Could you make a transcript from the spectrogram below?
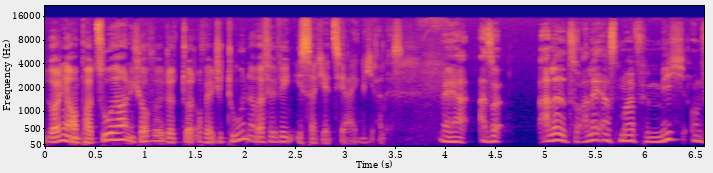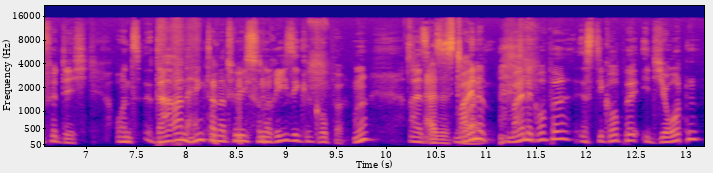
sollen ja auch ein paar zuhören, ich hoffe, dass dort auch welche tun, aber für wen ist das jetzt hier eigentlich alles? Naja, also alle zuallererst mal für mich und für dich. Und daran hängt dann natürlich so eine riesige Gruppe. Ne? Also meine, meine Gruppe ist die Gruppe Idioten,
